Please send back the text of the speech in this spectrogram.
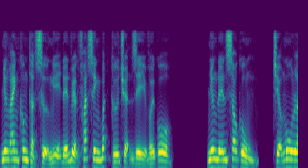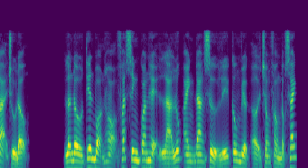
nhưng anh không thật sự nghĩ đến việc phát sinh bất cứ chuyện gì với cô. Nhưng đến sau cùng, Triệu Ngu lại chủ động. Lần đầu tiên bọn họ phát sinh quan hệ là lúc anh đang xử lý công việc ở trong phòng đọc sách,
